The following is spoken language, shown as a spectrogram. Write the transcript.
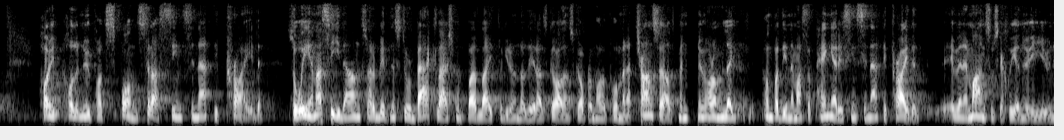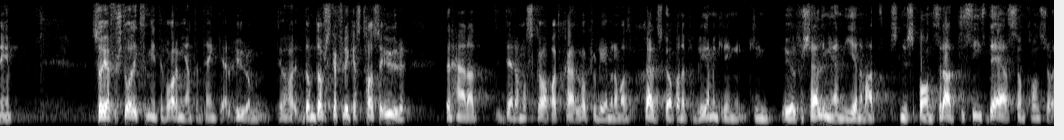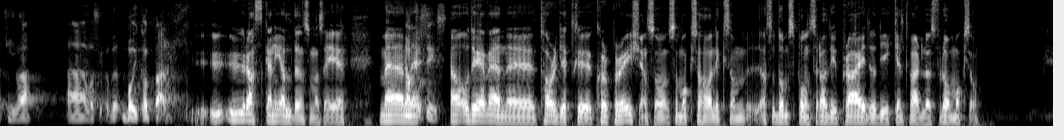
har, håller nu på att sponsra Cincinnati Pride. Så å ena sidan så har det blivit en stor backlash mot Bud Light på grund av deras galenskaper de håller på med, trans och allt. Men nu har de pumpat in en massa pengar i Cincinnati Pride, ett evenemang som ska ske nu i juni. Så jag förstår liksom inte vad de egentligen tänker, hur de, de, de ska lyckas ta sig ur den här, det de har skapat själva, problemen, de har självskapande problemen kring, kring ölförsäljningen genom att nu sponsra precis det som konservativa uh, bojkottar. Ur askan i elden som man säger. Men, ja, precis. Ja, och det är även uh, Target Corporation som, som också har liksom, alltså de sponsrade ju Pride och det gick helt värdelöst för dem också.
